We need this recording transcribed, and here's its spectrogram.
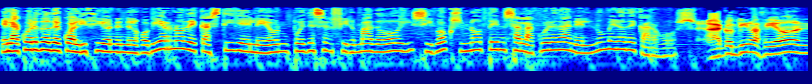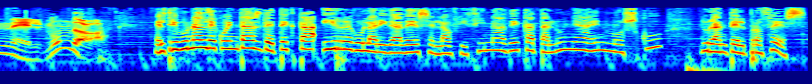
El acuerdo de coalición en el gobierno de Castilla y León puede ser firmado hoy si Vox no tensa la cuerda en el número de cargos. A continuación, el mundo. El Tribunal de Cuentas detecta irregularidades en la oficina de Cataluña en Moscú durante el proceso.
